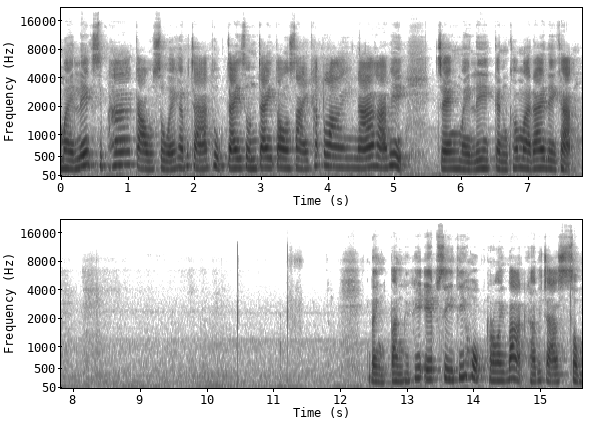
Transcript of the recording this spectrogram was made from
หมายเลข 15 เก่าสวยค่ะพี่จ๋าถูกใจสนใจต่อสายทักไลน์นะคะพี่แจ้งหมายเลขกันเข้ามาได้เลยค่ะ แบ่งปันพี่พี่ FC ที่ 600 บาทค่ะพี่จ๋าสม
